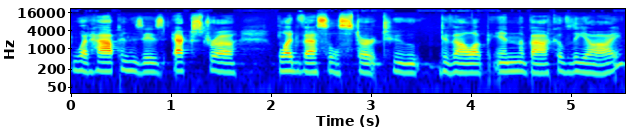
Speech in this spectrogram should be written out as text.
what happens is extra blood vessels start to develop in the back of the eye,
